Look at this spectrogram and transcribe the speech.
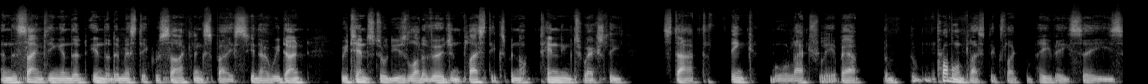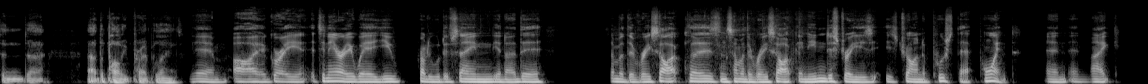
And the same thing in the in the domestic recycling space. You know, we don't we tend to still use a lot of virgin plastics, but not tending to actually start to think more laterally about the, the problem plastics like the PVCs and uh, uh, the polypropylenes. Yeah, I agree. It's an area where you probably would have seen, you know, the some of the recyclers and some of the recycling industry is, is trying to push that point and, and make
